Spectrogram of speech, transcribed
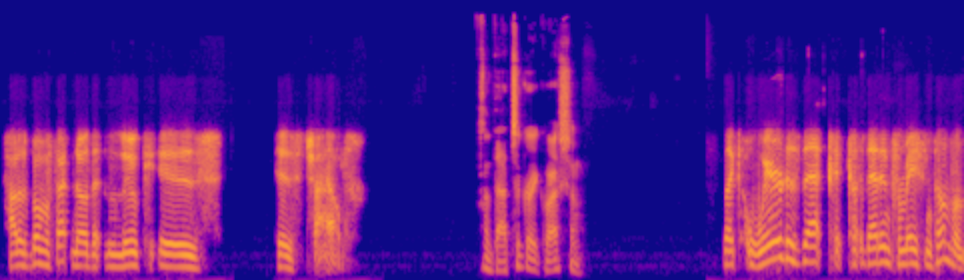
How does Boba Fett know that Luke is his child? That's a great question. Like, where does that that information come from?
